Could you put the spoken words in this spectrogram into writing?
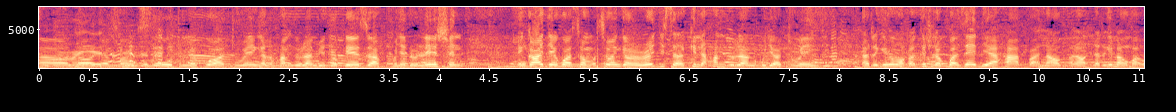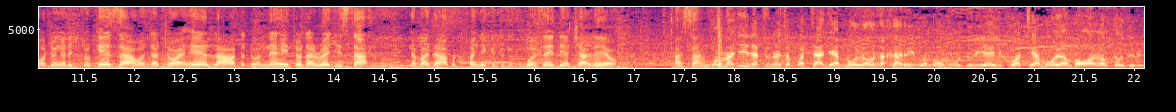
Oh, Lord have mercy. Huu tumekuwa watu wengi alhamdulillah wamejitokeza kufanya donation ingawaje kwa sio so wengi walioregister lakini alhamdulillah wamekuja watu wengi. Nategemea mwaka kesho itakuwa zaidi ya hapa na na- nategemea watu wengi watajitokeza, watatoa hela, watadonate, wataregister na baada ya hapo tufanye kitu kikubwa zaidi ya cha leo. Asante. Kwa majina tunaweza kuwataja hapa uliona karibu ambao wamehudhuria ili kuwatia moyo ambao wale watahudhuria.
